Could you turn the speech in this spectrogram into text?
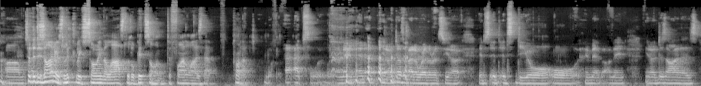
Um, So the designer is literally sewing the last little bits on to finalize that product. Look, absolutely. I mean, and, and you know, it doesn't matter whether it's you know, it's it, it's Dior or whomever. I mean, you know, designers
